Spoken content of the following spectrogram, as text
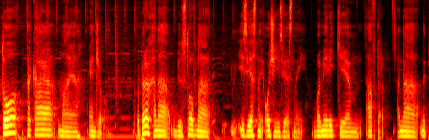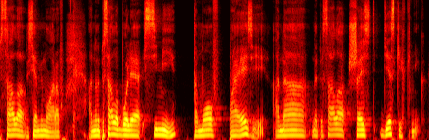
Кто такая Майя Энджело? Во-первых, она, безусловно, известный, очень известный в Америке автор. Она написала 7 мемуаров, она написала более 7 томов поэзии, она написала 6 детских книг,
